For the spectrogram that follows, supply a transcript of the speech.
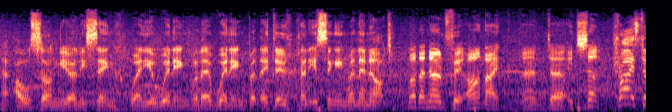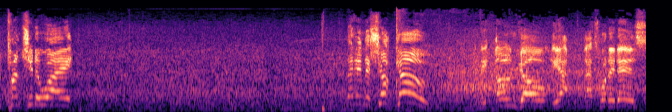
That old song you only sing when you're winning. Well, they're winning, but they do plenty of singing when they're not. Well, they're known for it, aren't they? And uh, it's certain. Tries to punch it away. Letting the shot go. And the own goal, yeah, that's what it is.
